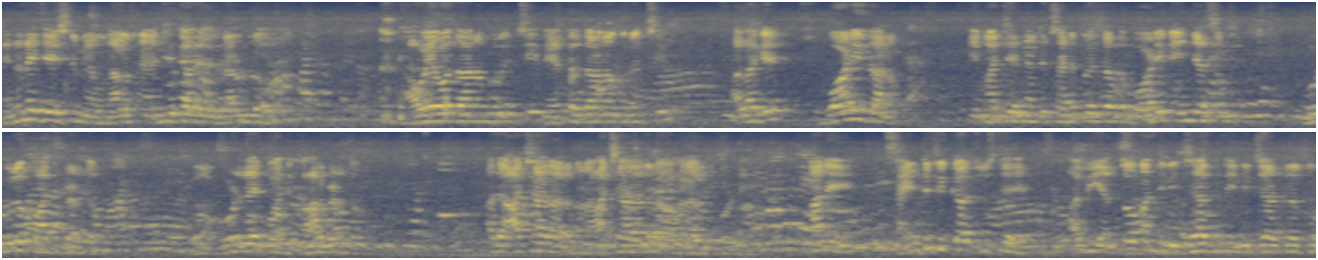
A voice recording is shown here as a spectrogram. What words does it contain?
నిన్ననే చేసిన మేము నలభై ఎన్జీ కాలేజ్ గ్రౌండ్లో అవయవ దానం గురించి నేత్రదానం గురించి అలాగే బాడీ దానం. ఈ మధ్య ఏంటంటే చనిపోయిన తర్వాత బాడీని ఏం చేస్తాం? గుడిలో పాతి పెడతాం. బూడిదైపోద్ది కాలు పెడతాం. అది ఆచారాలు మన ఆచారాలు వ్యవహారాలు కొన్ని కానీ సైంటిఫిక్గా చూస్తే అవి ఎంతోమంది విద్యార్థిని విద్యార్థులకు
